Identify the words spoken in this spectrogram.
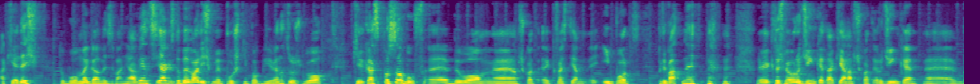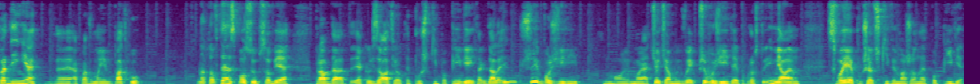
A kiedyś to było mega wyzwanie, a więc jak zdobywaliśmy puszki po piwie? No cóż, było kilka sposobów. E, było e, na przykład e, kwestia e, import prywatny. Jak Ktoś miał rodzinkę, tak ja na przykład rodzinkę e, w Berlinie, e, akurat w moim wypadku, no to w ten sposób sobie, prawda, jakoś załatwiał te puszki po piwie i tak dalej. Przywozili, moj, moja ciocia, mój wujek przywozili tutaj po prostu i miałem swoje puszeczki wymarzone po piwie.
